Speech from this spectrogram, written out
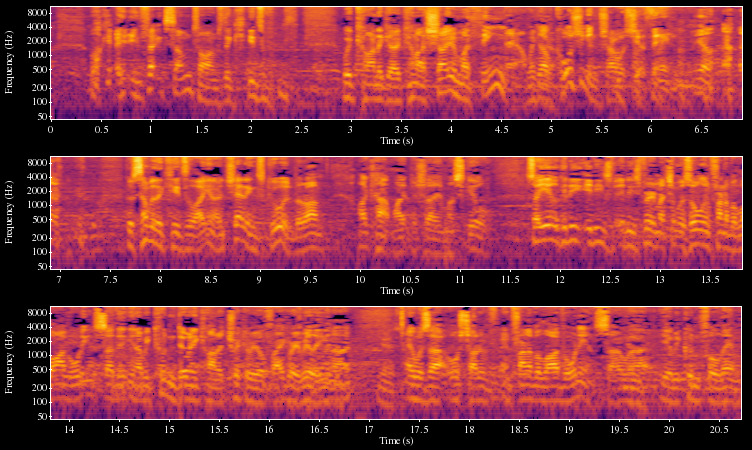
like, in fact, sometimes the kids would, would kind of go, can I show you my thing now? And we go, of course you can show us your thing. You know? Because some of the kids are like, you know, chatting's good, but I'm, I can't wait to show you my skill. So yeah, look, it, it is, it is very much. It was all in front of a live audience, so that you know we couldn't do any kind of trickery or fakery, really. You know, Yes. it was uh, all shot in, in front of a live audience, so uh, yeah, we couldn't fool them.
